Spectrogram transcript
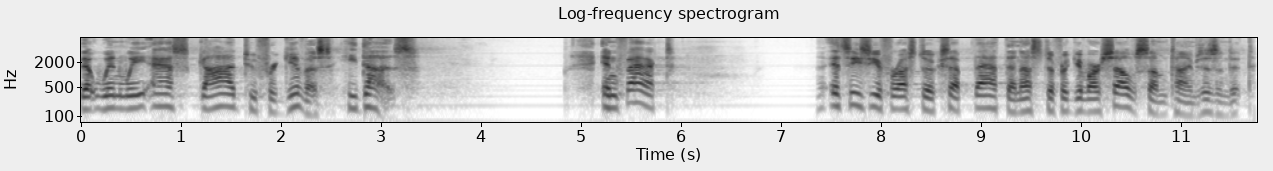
that when we ask God to forgive us, He does. In fact, it's easier for us to accept that than us to forgive ourselves sometimes, isn't it?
